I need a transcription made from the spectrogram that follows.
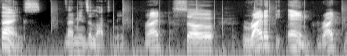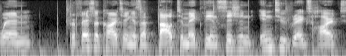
Thanks. That means a lot to me. right? So, right at the end, right when Professor Carting is about to make the incision into Greg's heart,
